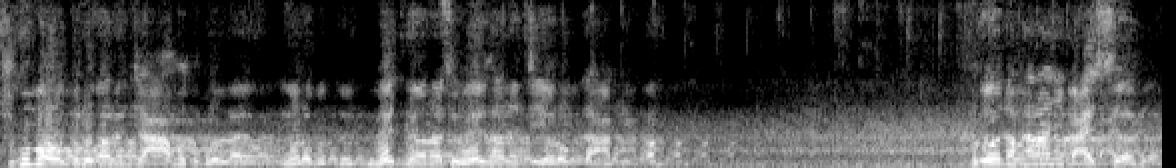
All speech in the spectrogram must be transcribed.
죽으면 어디로 가는지 아무도 몰라요. 여러분들 왜 태어나서 왜 사는지 여러분들 압니까? 그거는 하나님 말씀.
